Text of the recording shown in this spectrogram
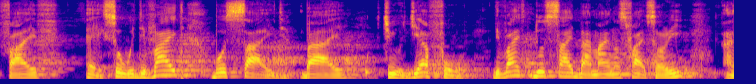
5 x. So we divide both sides by 2. Therefore, divide those sides by minus 5, sorry, I,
